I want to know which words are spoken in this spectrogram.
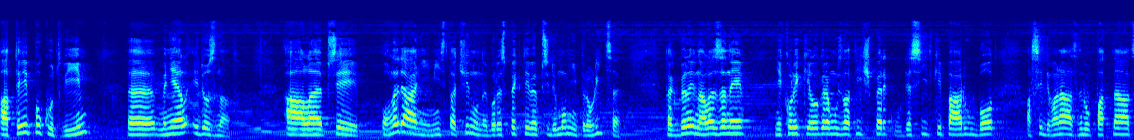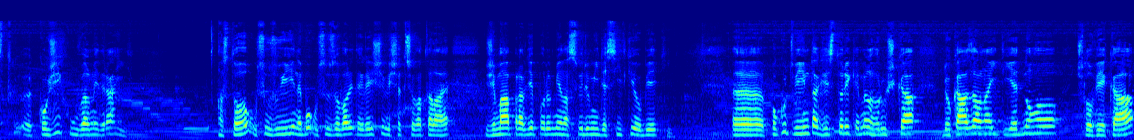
A ty, pokud vím, eh, měl i doznat. Ale při ohledání místa činu, nebo respektive při domovní prohlídce, tak byly nalezeny několik kilogramů zlatých šperků, desítky párů bot, asi 12 nebo 15 eh, kožichů velmi drahých. A z toho usuzují nebo usuzovali tehdejší vyšetřovatelé, že má pravděpodobně na svědomí desítky obětí. Eh, pokud vím, tak historik Emil Hruška dokázal najít jednoho člověka,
